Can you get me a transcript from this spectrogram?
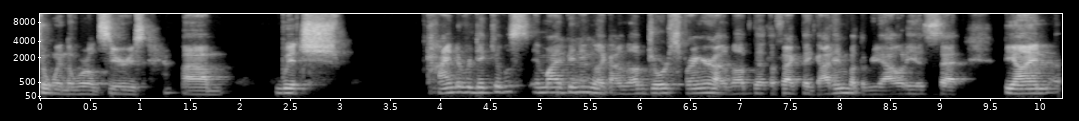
to win the World Series, um, which kind of ridiculous in my opinion. Like I love George Springer. I love that the fact they got him, but the reality is that behind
